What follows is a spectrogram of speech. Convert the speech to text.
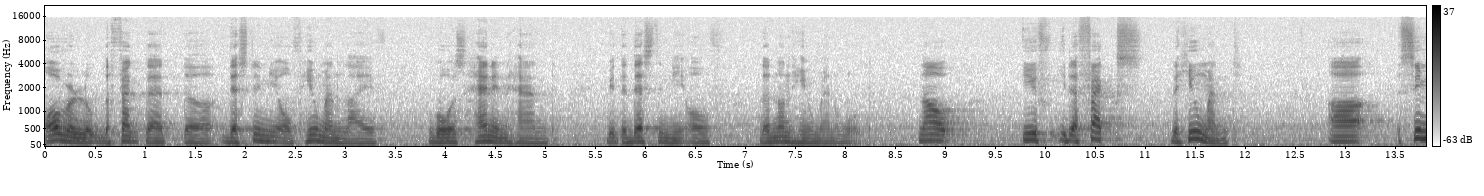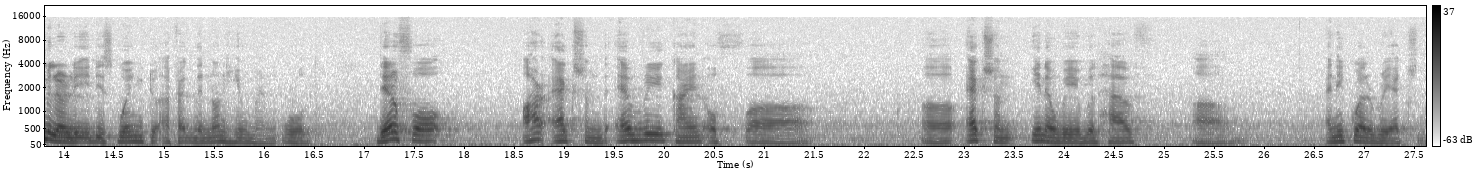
overlook the fact that the destiny of human life goes hand in hand with the destiny of the non-human world. Now, if it affects the human, uh, similarly it is going to affect the non-human world. Therefore, our action, every kind of uh, uh, action in a way will have uh, an equal reaction.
